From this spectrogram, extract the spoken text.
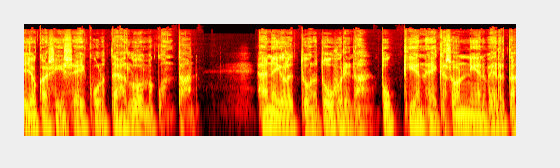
ja joka siis ei kuulu tähän luomakuntaan. Hän ei ole tuonut uhrina pukkien eikä sonnien verta,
